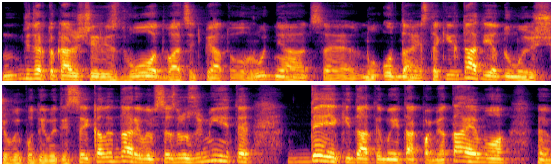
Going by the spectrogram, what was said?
Відверто кажучи, Різдво 25 грудня це ну, одна із таких дат. Я думаю, що ви подивитесь цей календар і ви все зрозумієте. Деякі дати ми і так пам'ятаємо, е,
